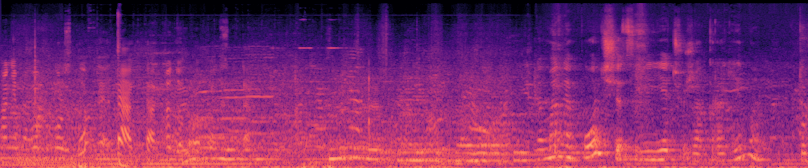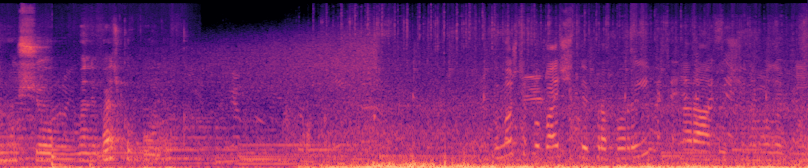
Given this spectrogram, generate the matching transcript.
Пані по-польську? Так, так, добре по-польську, так. Для мене Польща це не є чужа країна, тому що в мене батько поляк. Ви можете побачити прапори на ратуші на головній.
